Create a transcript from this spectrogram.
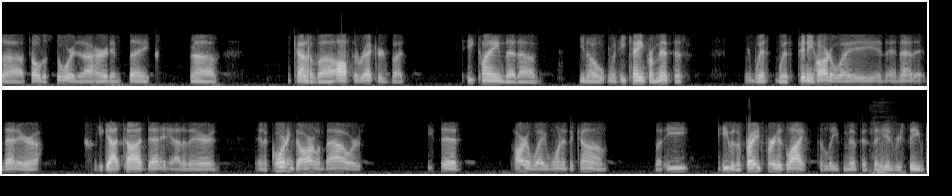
uh, told a story that I heard him say, uh, kind of uh, off the record, but he claimed that. Uh, you know, when he came from Memphis with with Penny Hardaway and, and that that era, you got Todd Day out of there, and and according to Arlyn Bowers, he said Hardaway wanted to come, but he he was afraid for his life to leave Memphis. That he had received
